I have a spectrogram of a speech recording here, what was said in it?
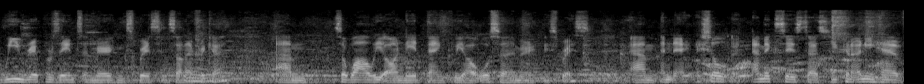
we represent American Express in South Africa. Um, so while we are Nedbank, we are also American Express. Um, and actual Amex says to us, you can only have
